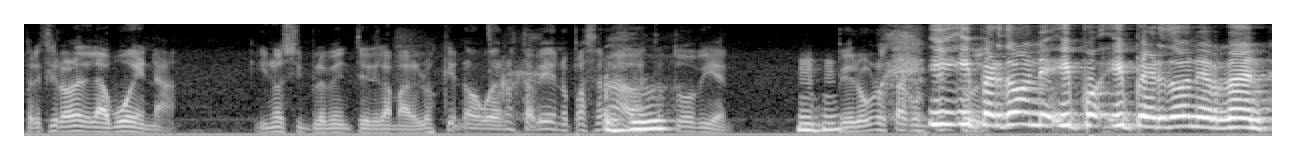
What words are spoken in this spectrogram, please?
prefiero hablar de la buena y no simplemente de la mala. Los que no, bueno, está bien, no pasa nada, está todo bien. Pero uno está y, y, perdón, y, perdón, Hernán,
